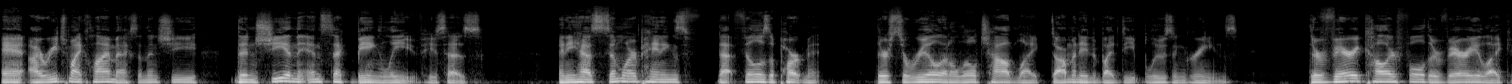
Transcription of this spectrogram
and I reached my climax and then she then she and the insect being leave, he says. And he has similar paintings that fill his apartment. They're surreal and a little childlike, dominated by deep blues and greens. They're very colorful, they're very like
